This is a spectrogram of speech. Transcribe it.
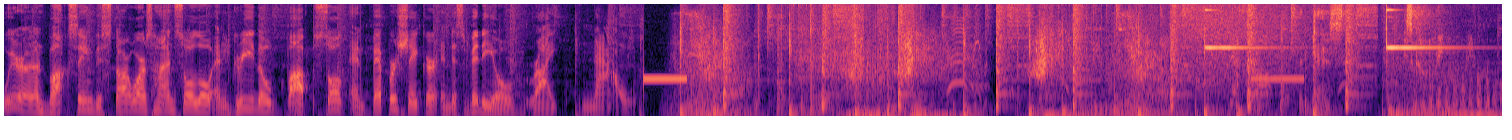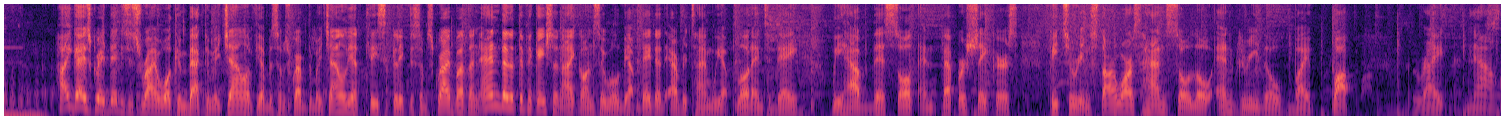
We're unboxing the Star Wars Han Solo and Greedo Pop Salt and Pepper Shaker in this video right now. Hi guys, great day, this is Ryan, welcome back to my channel. If you haven't subscribed to my channel yet, please click the subscribe button and the notification icon so you will be updated every time we upload. And today, we have this salt and pepper shakers featuring Star Wars Han Solo and Greedo by Pop right now.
